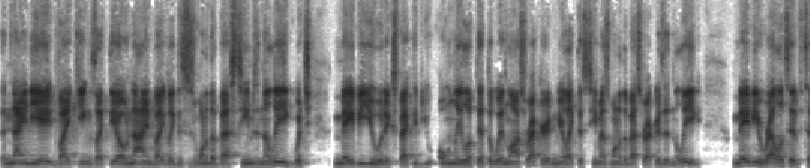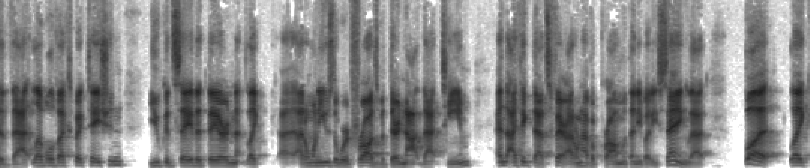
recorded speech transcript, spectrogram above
the 98 vikings like the 09 Vikings, like this is one of the best teams in the league which maybe you would expect if you only looked at the win-loss record and you're like this team has one of the best records in the league maybe relative to that level of expectation you could say that they are not, like i don't want to use the word frauds but they're not that team and I think that's fair. I don't have a problem with anybody saying that. But like,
